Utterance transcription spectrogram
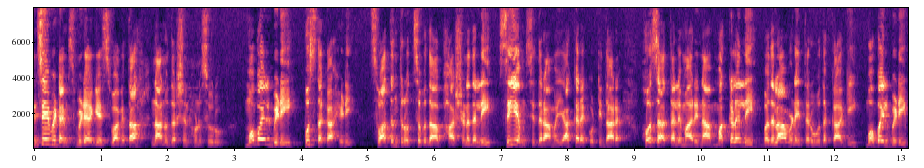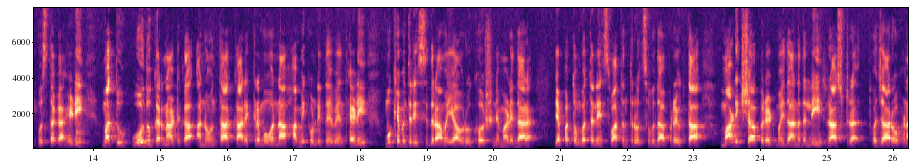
ಎನ್ ಸಿ ಬಿ ಟೈಮ್ಸ್ ಮೀಡಿಯಾಗೆ ಸ್ವಾಗತ. ನಾನು ದರ್ಶನ್ ಹುಣಸೂರು. ಮೊಬೈಲ್ ಬಿಡಿ, ಪುಸ್ತಕ ಹಿಡಿ. ಸ್ವಾತಂತ್ರ್ಯೋತ್ಸವದ ಭಾಷಣದಲ್ಲಿ ಸಿಎಂ ಸಿದ್ದರಾಮಯ್ಯ ಕರೆ ಕೊಟ್ಟಿದ್ದಾರೆ. ಹೊಸ ತಲೆಮಾರಿನ ಮಕ್ಕಳಲ್ಲಿ ಬದಲಾವಣೆ ತರುವುದಕ್ಕಾಗಿ ಮೊಬೈಲ್ ಬಿಡಿ, ಪುಸ್ತಕ ಹಿಡಿ ಮತ್ತು ಓದು ಕರ್ನಾಟಕ ಅನ್ನುವಂಥ ಕಾರ್ಯಕ್ರಮವನ್ನ ಹಮ್ಮಿಕೊಂಡಿದ್ದೇವೆ ಅಂತ ಹೇಳಿ ಮುಖ್ಯಮಂತ್ರಿ ಸಿದ್ದರಾಮಯ್ಯ ಅವರು ಘೋಷಣೆ ಮಾಡಿದ್ದಾರೆ. ಎಪ್ಪತ್ತೊಂಬತ್ತನೇ ಸ್ವಾತಂತ್ರ್ಯೋತ್ಸವದ ಪ್ರಯುಕ್ತ ಮಾಣಿಕ್ ಶಾ ಪೆರೇಡ್ ಮೈದಾನದಲ್ಲಿ ರಾಷ್ಟ್ರ ಧ್ವಜಾರೋಹಣ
